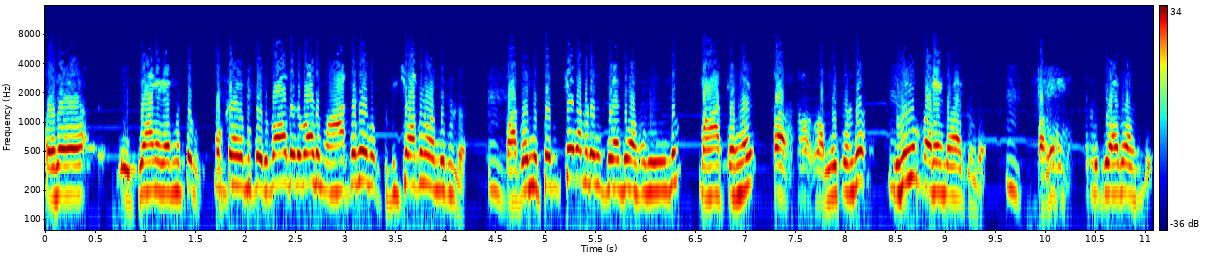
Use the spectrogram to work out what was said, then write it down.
അതിലെ വിജ്ഞാന രംഗത്തും ഒക്കെ നമുക്ക് ഒരുപാട് ഒരുപാട് മാറ്റങ്ങൾ പിടിച്ചാട്ടം വന്നിട്ടുണ്ട്. അപ്പൊ അതനുസരിച്ച് നമ്മുടെ വിദ്യാഭ്യാസ രീതിയിലും മാറ്റങ്ങൾ വന്നിട്ടുണ്ട്. ഇതിലും വരേണ്ടതായിട്ടുണ്ട്. പല പഴയ വിദ്യാഭ്യാസത്തിൽ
